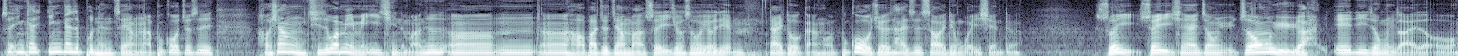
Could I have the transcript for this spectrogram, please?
所以应该应该是不能这样啦。不过就是好像其实外面也没疫情的嘛，就是嗯嗯嗯，好吧，就这样吧。所以就是会有点怠惰感哈。不过我觉得还是稍微有点危险的。所以所以现在终于终于啊，AD 终于来了哦。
